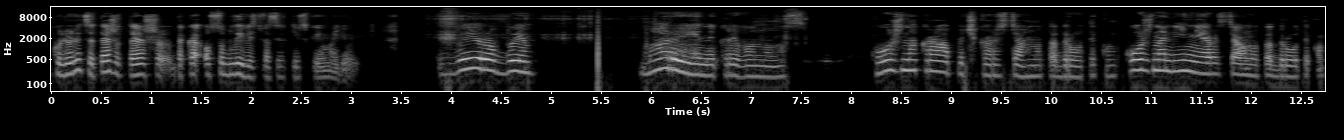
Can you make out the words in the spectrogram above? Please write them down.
кольори це теж, теж така особливість Васильківської майоліки. Вироби Марини Кривонос. Кожна крапочка розтягнута дротиком, кожна лінія розтягнута дротиком.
